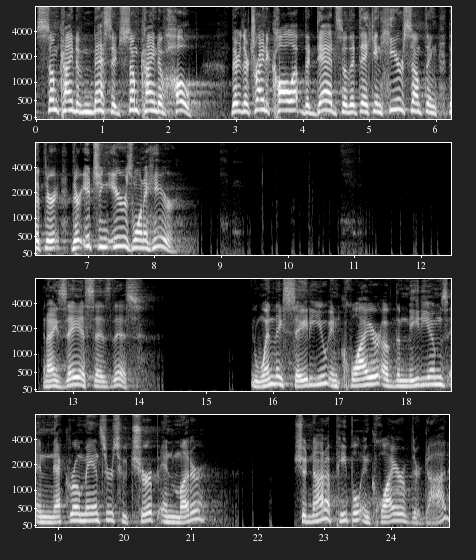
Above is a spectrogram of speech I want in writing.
some kind of message, some kind of hope. They're, they're trying to call up the dead so that they can hear something that their, their itching ears want to hear. And Isaiah says this and when they say to you, inquire of the mediums and necromancers who chirp and mutter, should not a people inquire of their God?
